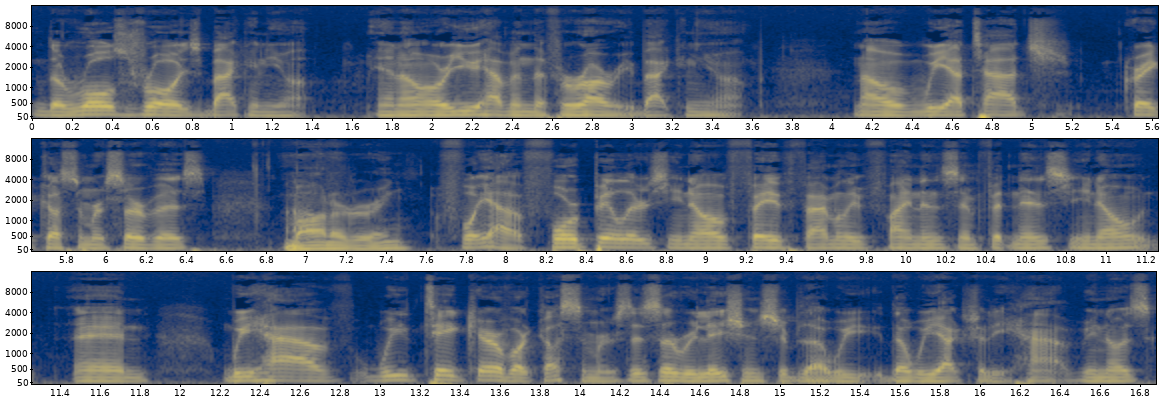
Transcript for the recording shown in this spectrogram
the Rolls Royce backing you up, you know, or you having the Ferrari backing you up. Now we attach great customer service. Uh, Monitoring. For yeah, four pillars. You know, faith, family, finance, and fitness. You know, and we have we take care of our customers. It's a relationship that we that we actually have. You know, it's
